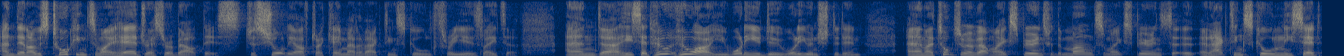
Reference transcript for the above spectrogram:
And then I was talking to my hairdresser about this just shortly after I came out of acting school three years later. And uh, he said, who, who are you? What do you do? What are you interested in? And I talked to him about my experience with the monks and my experience at, at, acting school. And he said,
